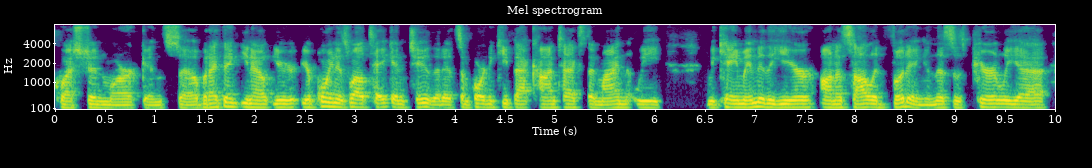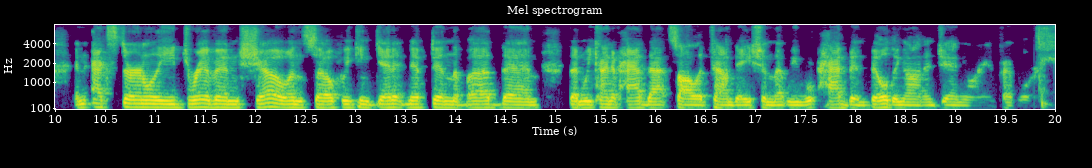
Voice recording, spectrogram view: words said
question mark. And so, but I think you know your your point is well taken too. That it's important to keep that context in mind that we we came into the year on a solid footing and this is purely a, an externally driven show and so if we can get it nipped in the bud then then we kind of had that solid foundation that we had been building on in january and february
